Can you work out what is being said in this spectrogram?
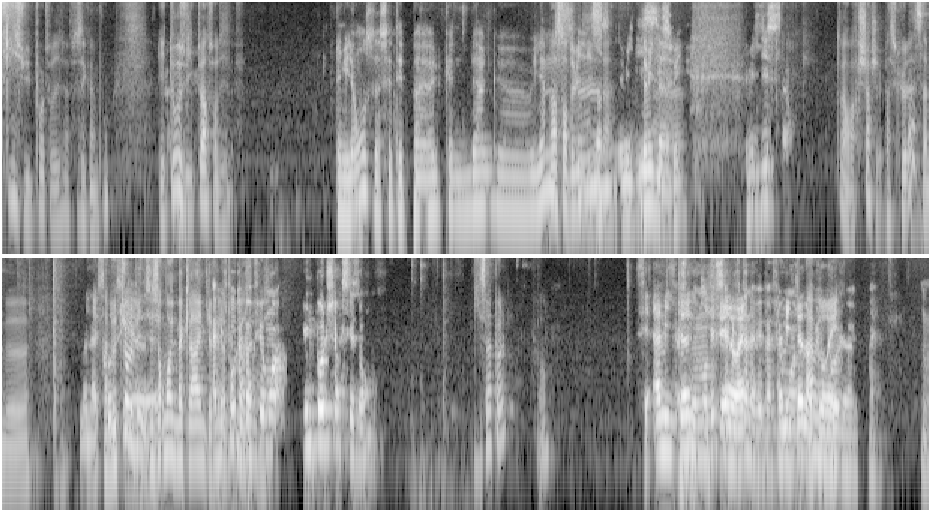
18 pôles sur 19, ça c'est quand même fou. Et 12 victoires sur 19. 2011, c'était pas Hülkenberg euh, Williams? Non, c'est en 2010. euh, ça. 2010, 2010, euh, oui. 2010. ça. Attends, on va rechercher, parce que là, ça me, Monaco, ça me tue. c'est, euh, C'est sûrement une McLaren qui a fait Hamilton n'a pas fait au moins une pole chaque saison. Qui ça, Paul? C'est Je me Hamilton. demandais qui si fait, Hamilton ouais, n'avait pas fait Hamilton moins en Corée. pole. euh, ouais.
